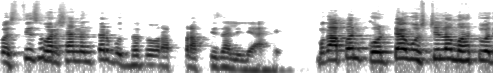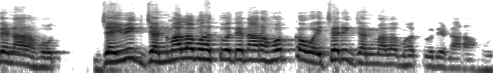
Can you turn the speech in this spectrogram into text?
पस्तीस वर्षानंतर बुद्धत्व प्राप्ती झालेली आहे. मग आपण कोणत्या गोष्टीला महत्त्व देणार आहोत? जैविक जन्माला महत्त्व देणार आहोत का वैचारिक जन्माला महत्त्व देणार आहोत?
